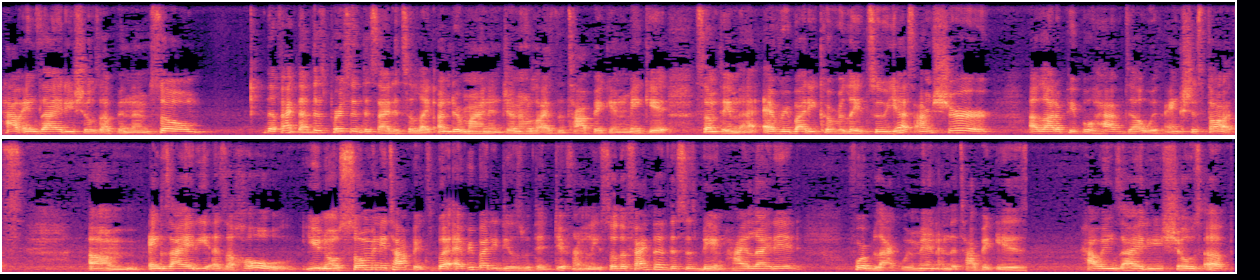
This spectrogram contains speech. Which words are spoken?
how anxiety shows up in them. So the fact that this person decided to like undermine and generalize the topic and make it something that everybody could relate to yes i'm sure a lot of people have dealt with anxious thoughts um anxiety as a whole you know so many topics but everybody deals with it differently. So the fact that this is being highlighted for black women and the topic is how anxiety shows up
